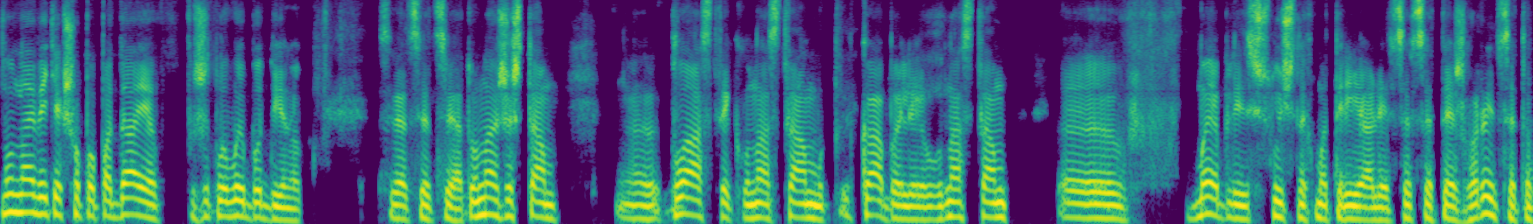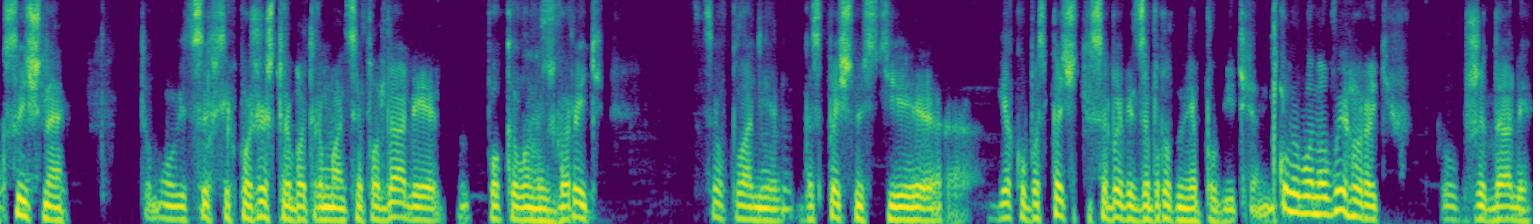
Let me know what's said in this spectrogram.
ну навіть якщо попадає в житловий будинок, свят, свят, свят. У нас же ж там е, пластик, у нас там кабелі, у нас там е, меблі з штучних матеріалів, це все теж горить, це токсичне. Тому від цих всіх пожеж треба триматися подалі, поки воно згорить. Це в плані безпечності, е, як убезпечити себе від забруднення повітря. Коли воно вигорить, то вже далі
